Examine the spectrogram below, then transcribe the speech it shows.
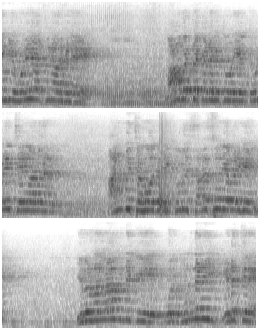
இங்கே உரையாற்றினார்களே. மாவட்ட கழகத்துடைய துணை செயலாளர் அன்பு சகோதரி குரு சரஸ்வதி அவர்கள் இவர்களெல்லாம் இன்றைக்கு ஒரு முன்னணி இடத்திலே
